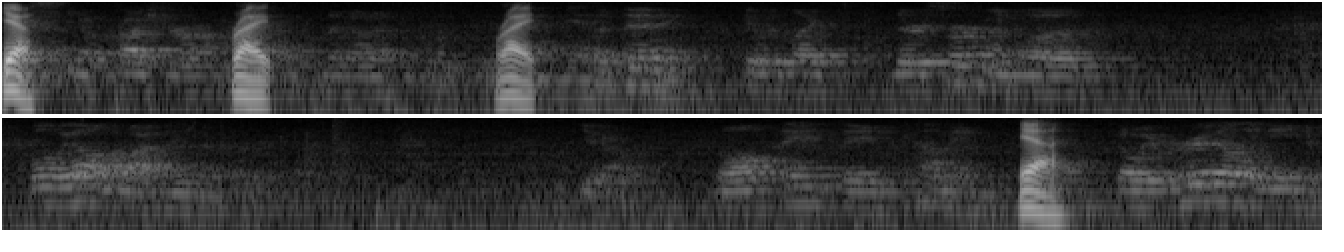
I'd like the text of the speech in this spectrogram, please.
Yes. Right. Right. But then it was like their sermon was, well, we all know Eileen's in purgatory. You know, so All Saints Day is coming, Yeah. so we really need to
